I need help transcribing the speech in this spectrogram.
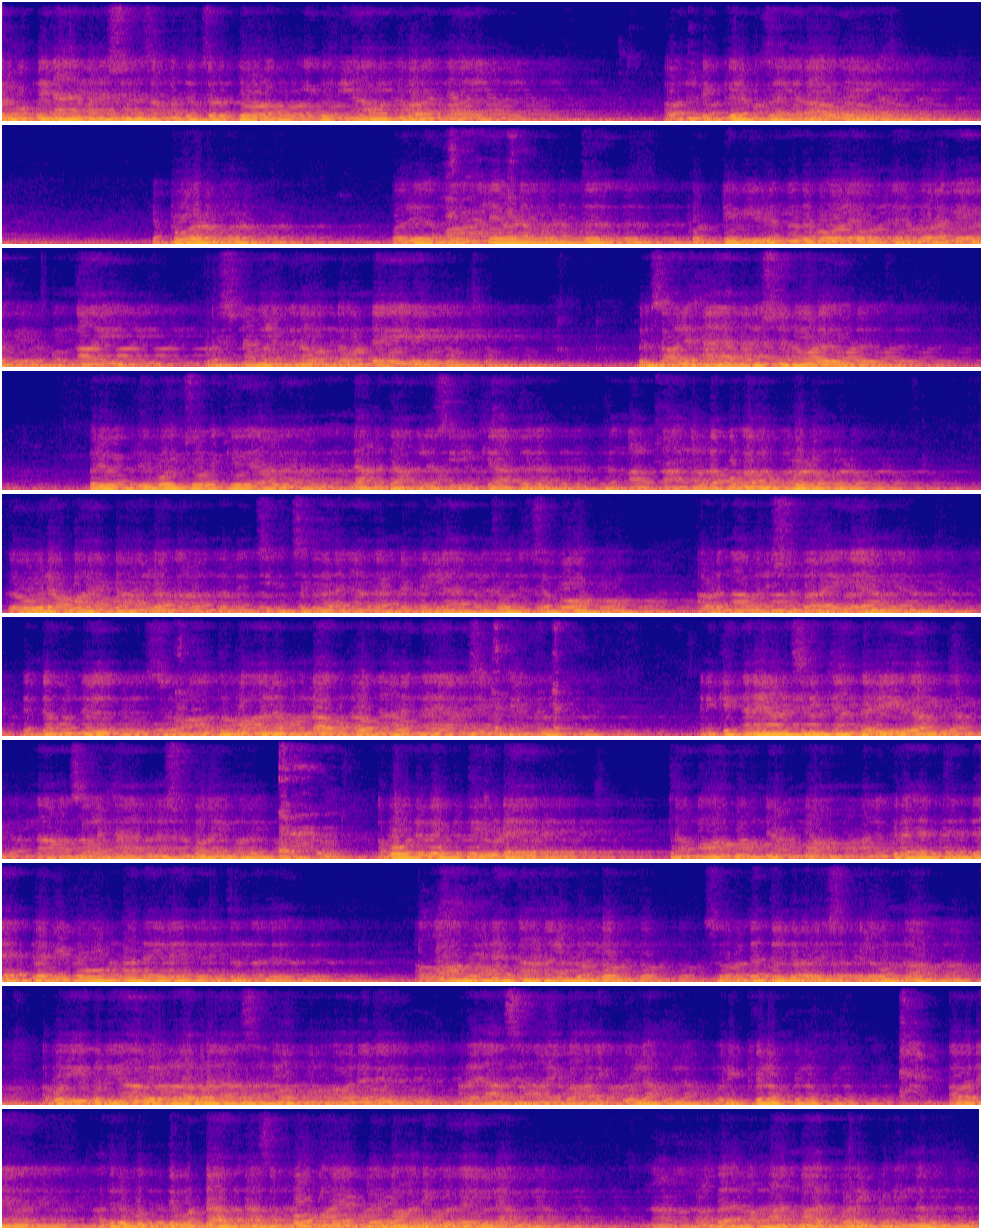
ഒരു മുഗ്നായ മനുഷ്യനെ സംബന്ധിച്ചിടത്തോളം ഈ ദുനിയാവെന്ന് പറഞ്ഞാൽ അവൻ ഒരിക്കലും തയ്യാറാവുകയില്ല എപ്പോഴും ഒരു മാലയുടെ മുഴുത്ത് പൊട്ടി വീഴുന്നത് പോലെ ഒന്നിനു പുറകെ ഒന്നായി പ്രശ്നങ്ങൾ ഇങ്ങനെ വന്നുകൊണ്ടേയിരിക്കും. ഒരു സാലിഹായ മനുഷ്യനോട് ഒരു വ്യക്തി പോയി ചോദിക്കുകയാണ് എന്താണ് താങ്കൾ ചിരിക്കാത്തത്? താങ്കളുടെ മുഖം എപ്പോഴും ഗൗരവമായിട്ടാണല്ലോ കാണുന്നത് വരെ ഞാൻ കണ്ടിട്ടില്ല എന്ന് ചോദിച്ചപ്പോ അവിടുന്ന് ആ മനുഷ്യൻ പറയുകയാണ് എന്റെ മുന്നിൽ പാലം ഉണ്ടാകുമ്പോൾ ഞാൻ എങ്ങനെയാണ് ചിരിക്കേണ്ടത്? എനിക്ക് എങ്ങനെയാണ് ചിരിക്കാൻ കഴിയുക എന്നാണ് സലഹായ മനുഷ്യൻ പറയുന്നത്. അപ്പോൾ ഒരു വ്യക്തിയുടെ തമാമ അനുഗ്രഹത്തിന്റെ പരിപൂർണതയിലേക്ക് എത്തുന്നത് അള്ളാഹുവിനെ കാണൽ കൊണ്ടും സ്വർഗത്തിൽ പ്രവേശിക്കലുകൊണ്ടാണ് അപ്പൊ ഈ ദുനിയാവിലുള്ള പ്രയാസങ്ങളൊന്നും അവനൊരു പ്രയാസമായി ബാധിക്കൂല. ഒരിക്കലും അവന് അതൊരു ബുദ്ധിമുട്ടാകുന്ന സംഭവമായിട്ട് ബാധിക്കുകയില്ല. എന്നാണ് നമ്മൾ മഹാന്മാർ പഠിപ്പിക്കുന്നത്.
